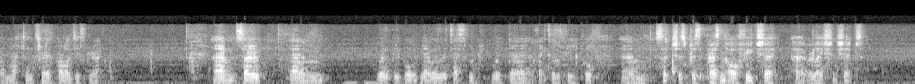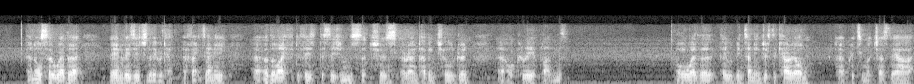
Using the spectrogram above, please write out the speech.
I'm rattling through, apologies, Garrett. Um, so, um, whether people, yeah, whether the test would, would uh, affect other people, um, such as present or future uh, relationships, and also whether they envisage that it would affect any uh, other life decisions, such as around having children uh, or career plans, or whether they would be intending just to carry on uh, pretty much as they are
